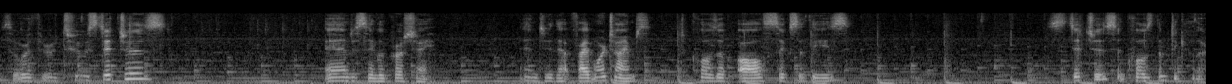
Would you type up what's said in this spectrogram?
So we're through two stitches and a single crochet. And do that five more times to close up all six of these stitches and close them together.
